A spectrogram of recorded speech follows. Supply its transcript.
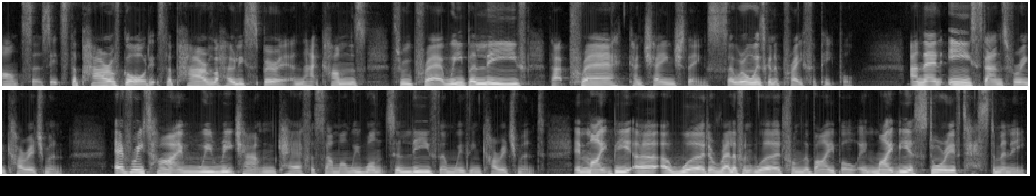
answers. It's the power of God, it's the power of the Holy Spirit, and that comes through prayer. We believe that prayer can change things, so we're always going to pray for people. And then E stands for encouragement. Every time we reach out and care for someone, we want to leave them with encouragement. It might be a, a, word, a relevant word from the Bible. It might be a story of testimony.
